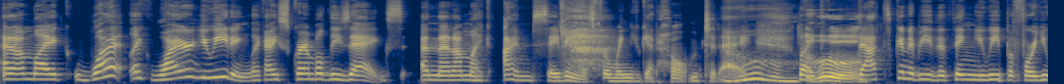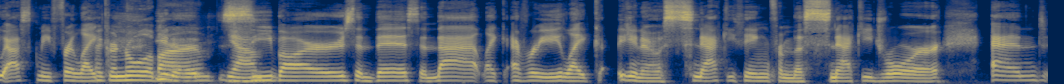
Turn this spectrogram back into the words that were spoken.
And I'm like, what? Like, why aren't you eating? Like, I scrambled these eggs. And then I'm like, I'm saving this for when you get home today. Oh, Like, oh, that's going to be the thing you eat before you ask me for like, a granola bar. you know, yeah. Z bars and this and that, like every like, you know, snacky thing from the snacky drawer. And,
